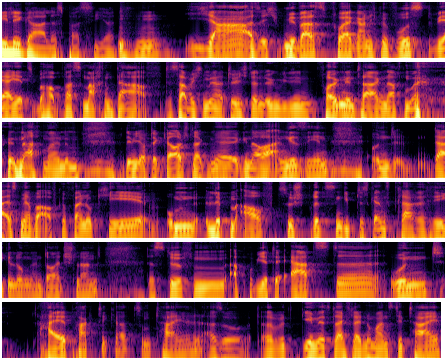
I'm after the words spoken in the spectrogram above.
Illegales passiert. Mhm. Ja, also ich, mir war es vorher gar nicht bewusst, wer jetzt überhaupt was machen darf. Das habe ich mir natürlich dann irgendwie den folgenden Tagen nach, nach meinem, dem ich auf der Couch lag, mir genauer angesehen. Und da ist mir aber aufgefallen, okay, um Lippen aufzuspritzen, gibt es ganz klare Regelungen in Deutschland. Das dürfen approbierte Ärzte und Heilpraktiker zum Teil. Also da wird, gehen wir jetzt gleich vielleicht nochmal ins Detail.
